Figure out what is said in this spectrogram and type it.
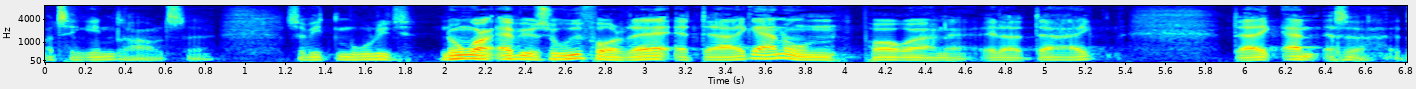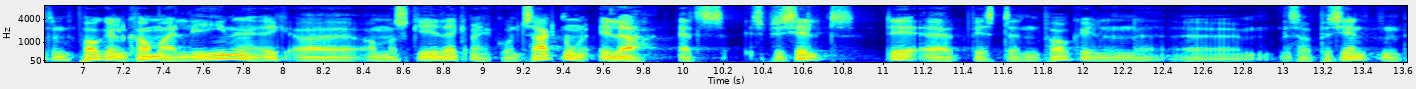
at tænke inddragelse så vidt muligt. Nogle gange er vi jo så udfordret af, at der ikke er nogen pårørende, eller der er ikke, der er ikke, altså, at den pågældende kommer alene, ikke? Og, og måske heller ikke med kontakt nogen, eller at specielt det, at hvis den pågældende, øh, altså patienten,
